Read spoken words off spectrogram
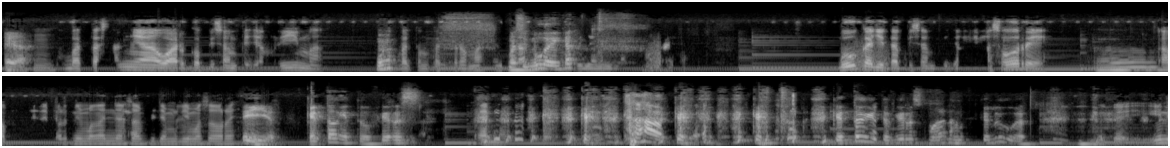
ya Hmm. batasannya warkop itu sampai jam 5 Hmm? tempat-tempat keramaian masih buka ya jam buka aja tapi sampai jam 5 sore. Hmm. Jadi pertimbangannya sampai jam 5 sore. iya ketong itu virus. Ke- ketong ketong itu virus mana keluar. Ini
